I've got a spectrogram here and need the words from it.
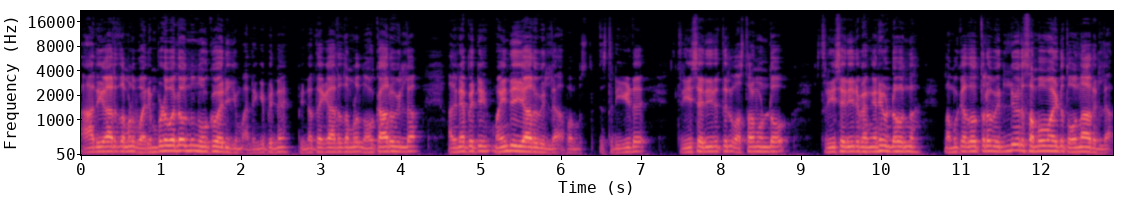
ആദ്യകാലത്ത് നമ്മൾ വരുമ്പോഴും വല്ല ഒന്ന് നോക്കുമായിരിക്കും. അല്ലെങ്കിൽ പിന്നെ പിന്നത്തെ കാലത്ത് നമ്മൾ നോക്കാറുമില്ല. അതിനെപ്പറ്റി മൈൻഡ് ചെയ്യാറുമില്ല. അപ്പം സ്ത്രീയുടെ സ്ത്രീ ശരീരത്തിൽ വസ്ത്രമുണ്ടോ? സ്ത്രീ ശരീരം എങ്ങനെയുണ്ടോ എന്ന് നമുക്കത് അത്ര വലിയൊരു സംഭവമായിട്ട് തോന്നാറില്ല.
